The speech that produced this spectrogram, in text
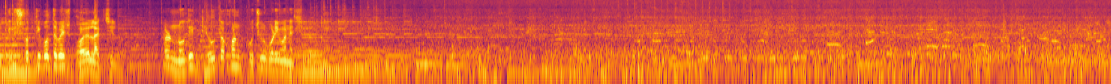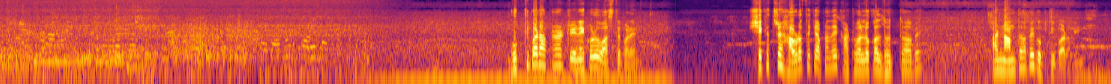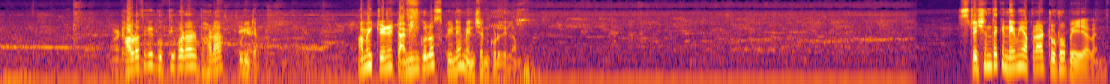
কিন্তু সত্যি বলতে বেশ ভয়ও লাগছিল, কারণ নদীর ঢেউ তখন প্রচুর পরিমাণে ছিল। গুপ্তিপাড়া আপনারা ট্রেনে করেও আসতে পারেন। সেক্ষেত্রে হাওড়া থেকে আপনাদের কাটোয়া লোকাল ধরতে হবে। আর নামতে হবে গুপ্তিপাড়া। হাওড়া থেকে গুপ্তিপাড়ার ভাড়া কুড়ি টাকা। আমি ট্রেনের টাইমিংগুলো স্ক্রিনে মেনশন করে দিলাম। স্টেশন থেকে নেমেই আপনারা টোটো পেয়ে যাবেন।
